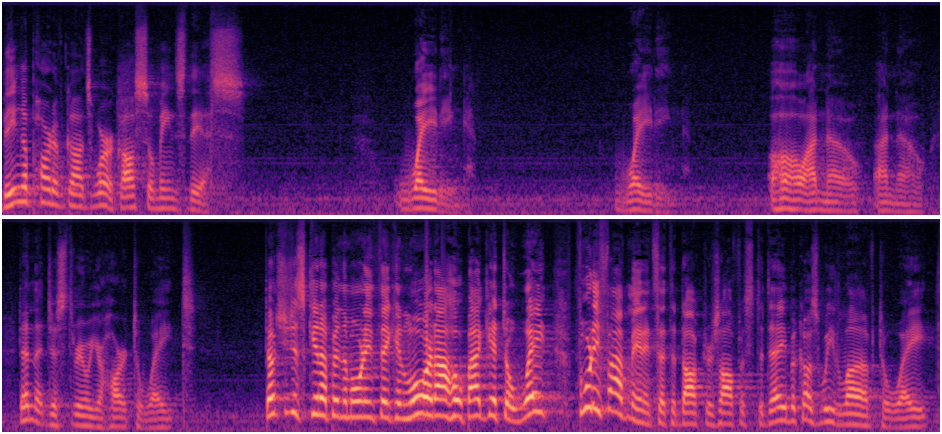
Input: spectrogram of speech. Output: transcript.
Being a part of God's work also means this waiting. Waiting. Oh, I know, I know. Doesn't that just thrill your heart to wait? Don't you just get up in the morning thinking, Lord, I hope I get to wait 45 minutes at the doctor's office today because we love to wait.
